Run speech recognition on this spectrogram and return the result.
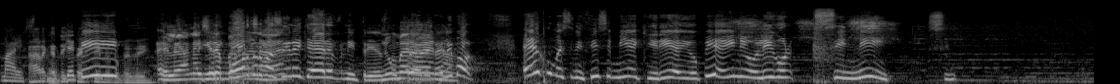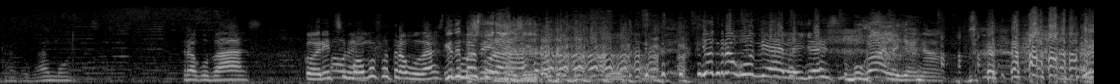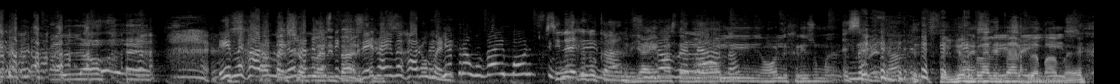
Μάλιστα. Άρα κατ' Γιατί εκπαιδεύει το παιδί. Ελεάνα, οι είσαι ρεπόρτερ νούμερο μας ένα, ε. είναι και ερευνήτριε. Νούμερο ένα. Λοιπόν, έχουμε συνηθίσει μία κυρία η οποία είναι ο λίγων ξινή. Ξυ- Τραγουδάει μόνο. Τραγουδάς. Κορίτσι μου, Ωραία. όμορφο τραγουδάς. στην Γιατί δεν πας στο κουζίνα. ράζι. Ποιο τραγούδι έλεγες; Του μπουγά έλεγε ένα. Καλό, ε. Είμαι χαρούμενη. Όταν είμαι στην Εξωπλανητάρχης. κουζίνα είμαι χαρούμενη. Παιδιά τραγουδάει μόνη της στην Συνέχεια το κουζίνα. κάνεις. Παιδιά, είμαστε εδώ Ελλάδα. όλοι, όλοι χρήζουμε. Εσύ ειδικά. Στο γιο Εσύ πλανητάρχη είσαι θα πάμε. υγιής.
